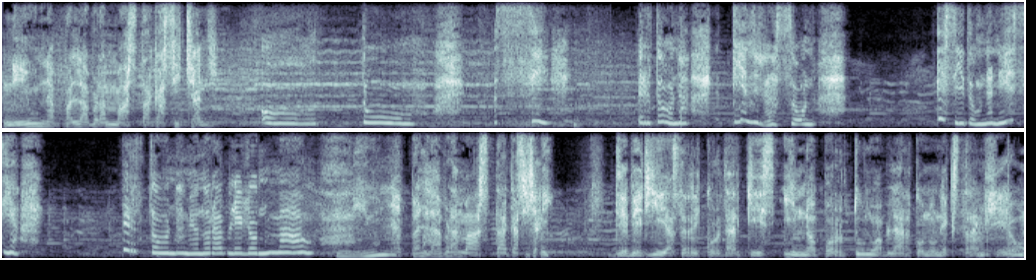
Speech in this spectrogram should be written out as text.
Ni una palabra más, Tagashi Chani. Oh, tú. Sí, perdona, tienes razón. He sido una necia. Perdóname, honorable Lord Mao. Ni una palabra más, Tagashi Chani. Deberías de recordar que es inoportuno hablar con un extranjero.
